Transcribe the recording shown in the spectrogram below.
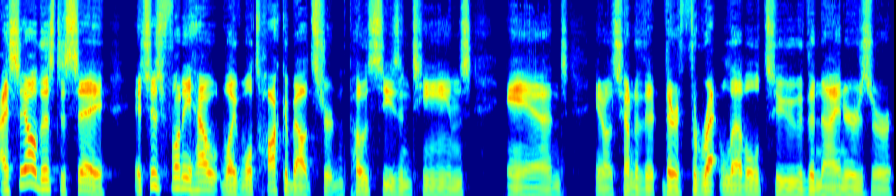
I say all this to say it's just funny how like we'll talk about certain postseason teams and you know it's kind of the, their threat level to the Niners or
